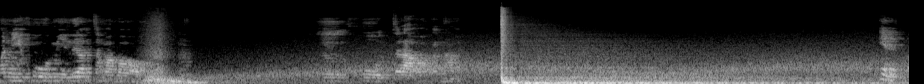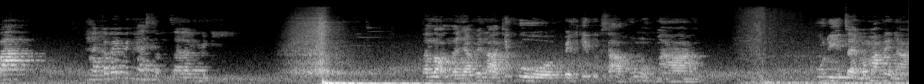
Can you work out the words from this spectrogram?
วันนี้ครูมีเรื่องจะมาบอก คือครูจะลาออกแล้วนะ เห็นปะสุดท้ายก็ไม่มีใครสนใจเราอยู่ดี ตลอดระยะเวลาที่ครูเป็นที่ปรึกษาพวกหนูมา ครูดีใจมากๆเลยนะ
